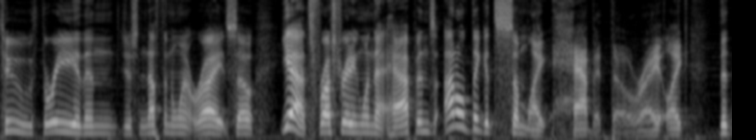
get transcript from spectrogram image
two, three, and then just nothing went right." So yeah, it's frustrating when that happens. I don't think it's some like habit though, right? Like the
